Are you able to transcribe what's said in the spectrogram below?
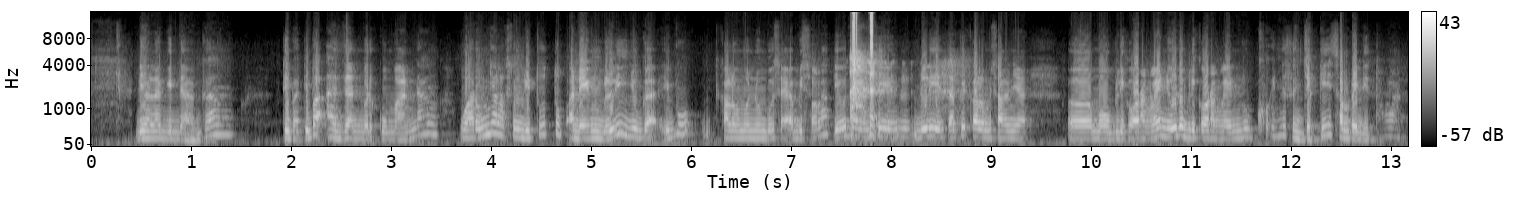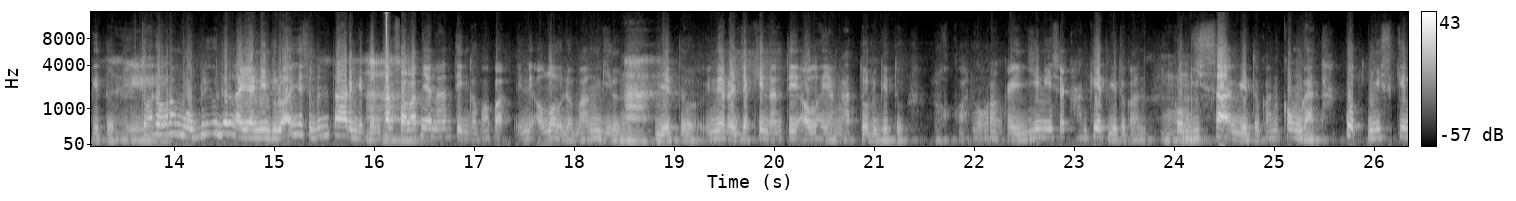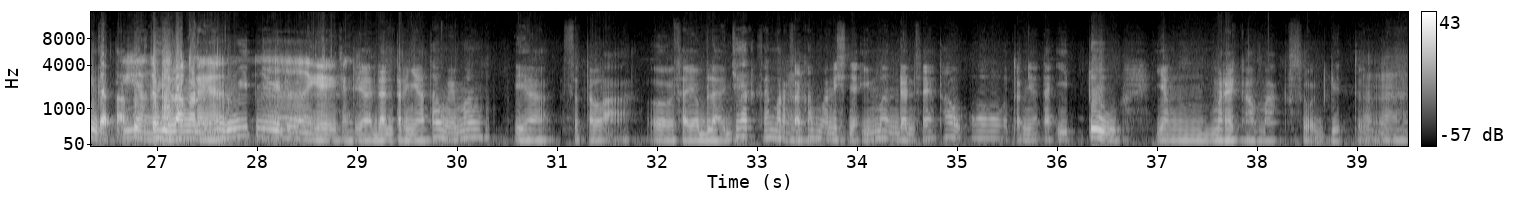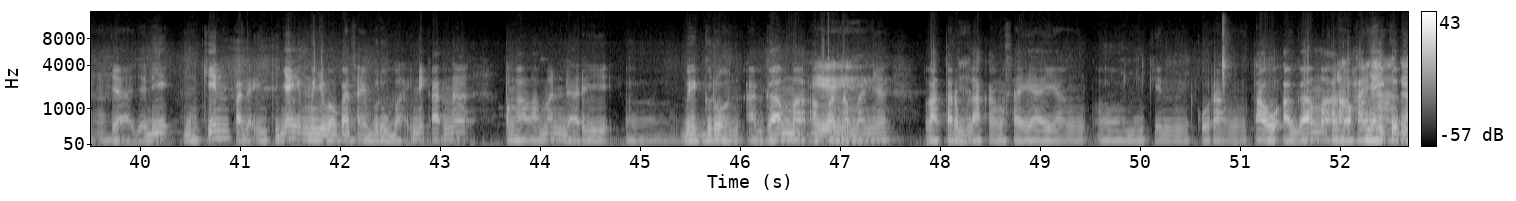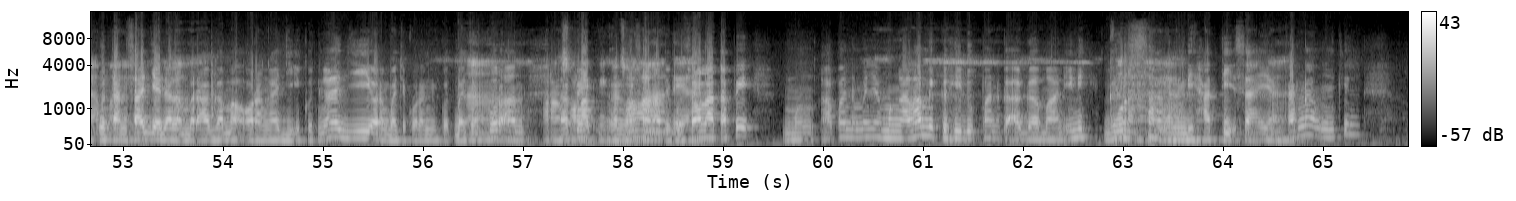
Dia lagi dagang tiba-tiba azan berkumandang warungnya langsung ditutup. Ada yang beli juga. Ibu kalau menunggu saya habis sholat ya udah nanti beli. Tapi kalau misalnya eh, mau beli ke orang lain ya udah beli ke orang lain dulu kok ini rezeki sampai ditolak gitu Iya. itu ada orang mau beli udah layani dulu aja sebentar gitu ntar Ah. sholatnya nanti nggak apa-apa ini Allah udah manggil Nah. gitu ini rezeki nanti Allah yang ngatur gitu loh kok ada orang kayak gini saya kaget gitu kan kok Mm-mm. bisa gitu kan kok nggak takut miskin nggak takut Iya, takut kehilangan kayak- duitnya gitu Ah, iya, iya. ya dan ternyata memang ya setelah eh, saya belajar saya merasakan manisnya iman dan saya tahu oh ternyata itu yang mereka maksud gitu Mm-mm. ya jadi mungkin pada intinya yang menyebabkan saya berubah ini karena pengalaman dari eh, background agama apa Iya, iya. namanya latar Iya. belakang saya yang eh, mungkin kurang tahu agama Kurang atau hanya taunya ikut-ikutan saja ya. dalam beragama orang ngaji ikut ngaji orang baca Quran ikut baca Ah, Quran orang tapi sholat ikut orang sholat, ikut ya. sholat tapi meng- apa namanya mengalami kehidupan keagamaan ini gersang ya. di hati saya Ah. karena mungkin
